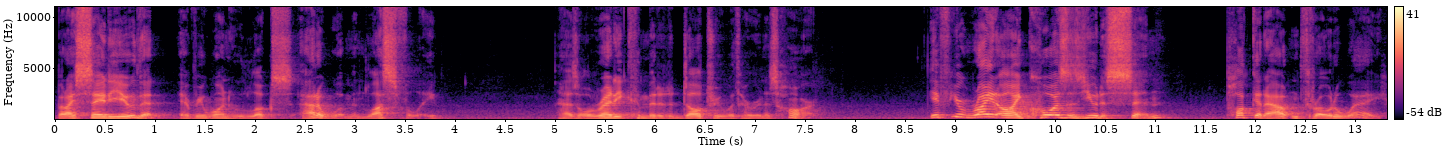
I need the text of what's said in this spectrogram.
But I say to you that everyone who looks at a woman lustfully has already committed adultery with her in his heart. If your right eye causes you to sin, pluck it out and throw it away.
